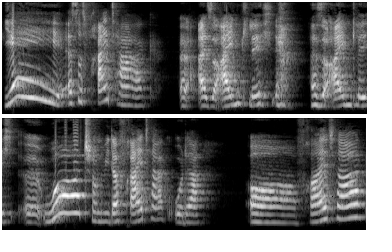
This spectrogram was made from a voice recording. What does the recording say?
Yay, es ist Freitag. Äh, also eigentlich also eigentlich, äh, what, schon wieder Freitag oder oh, Freitag?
